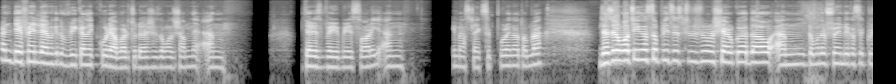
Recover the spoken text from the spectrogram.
অ্যান্ড ডেফিনেটলি আমি কিন্তু রিকানেক্ট করে আবার চলে আসি তোমাদের সামনে and that is very very sorry and এই ম্যাচটা অ্যাকসেপ্ট করে নাও তোমরা। যা যা ওয়াচিং আসতো প্লিজ স্ট্রিম শেয়ার করে দাও অ্যান্ড তোমাদের ফ্রেন্ডদের কাছে একটু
